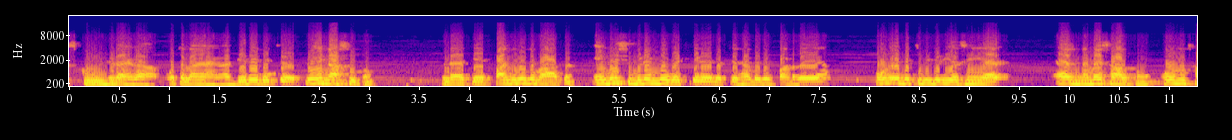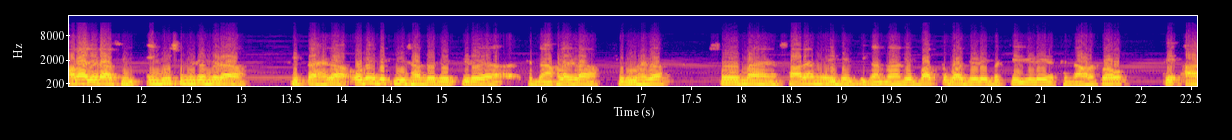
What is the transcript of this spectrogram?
ਸਕੂਲ ਜਿਹੜਾ ਹੈਗਾ, ਉਹ ਚਲਾਇਆ ਹੈਗਾ, ਜਿਹਦੇ ਵਿੱਚ ਪੀ ਨਰਸਰੀ ਤੋਂ ਲੈ ਕੇ ਪੰਜਵੀਂ ਜਮਾਤ ਇੰਗਲਿਸ਼ ਮੀਡੀਅਮ ਦੇ ਵਿੱਚ ਜਿਹੜੇ ਬੱਚੇ ਸਾਡੇ ਕੋਲ ਪੜ੍ਹ ਰਹੇ ਆ, ਉਹਦੇ ਵਿੱਚ ਵੀ ਜਿਹੜੀ ਅਸੀਂ ਇਹ ਨਵੇਂ ਸਾਲ ਤੋਂ ਉਹਨੂੰ ਸਾਰਾ ਜਿਹੜਾ ਅਸੀਂ ਇੰਗਲਿਸ਼ ਮੀਡੀਅਮ ਜਿਹੜਾ ਕੀਤਾ ਹੈਗਾ, ਉਹਦੇ ਵਿੱਚ ਵੀ ਸਾਡੇ ਦੇ ਜਿਹੜੇ ਆ ਇੱਥੇ ਦਾਖਲਾ ਜਿਹੜਾ ਸ਼ੁਰੂ ਹੈਗਾ। ਸੋ ਮੈਂ ਸਾਰਿਆਂ ਨੂੰ ਇਹ ਬੇਨਤੀ ਕਰਦਾ ਕਿ ਵੱਧ ਤੋਂ ਵੱਧ ਜਿਹੜੇ ਬੱਚੇ ਜਿਹੜੇ ਇੱਥੇ ਦਾਖਲ ਕਰਾਓ ਤੇ ਆ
